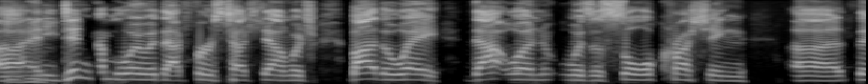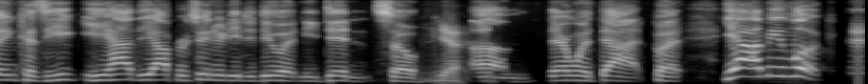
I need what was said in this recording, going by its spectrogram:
Uh, mm-hmm. And he didn't come away with that first touchdown, which, by the way, that one was a soul crushing uh, thing because he he had the opportunity to do it and he didn't. So yeah, um, there went that. But yeah, I mean, look, eh,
